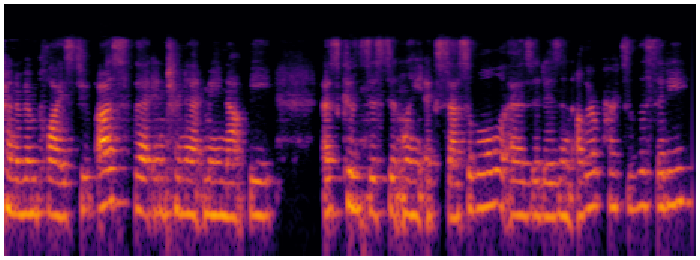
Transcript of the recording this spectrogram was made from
kind of implies to us that internet may not be as consistently accessible as it is in other parts of the city.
